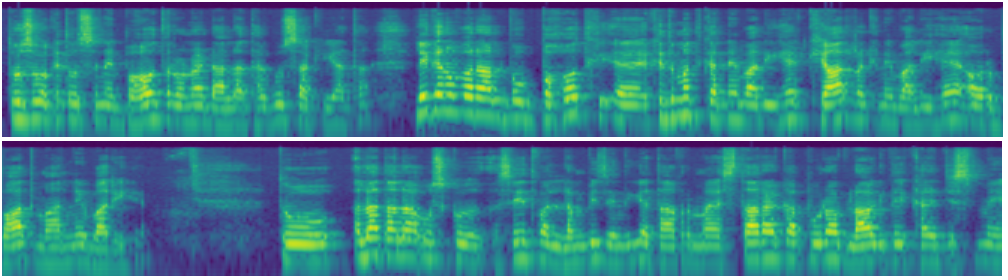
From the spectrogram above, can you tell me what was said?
تو اس وقت اس نے بہت رونا ڈالا تھا، غصہ کیا تھا۔ لیکن اوورال وہ بہت خدمت کرنے والی ہے، خیال رکھنے والی ہے اور بات ماننے والی ہے۔ تو اللہ تعالیٰ اس کو صحت والی لمبی زندگی عطا فرمائے۔ ستارہ کا پورا بلاگ دیکھا ہے، جس میں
